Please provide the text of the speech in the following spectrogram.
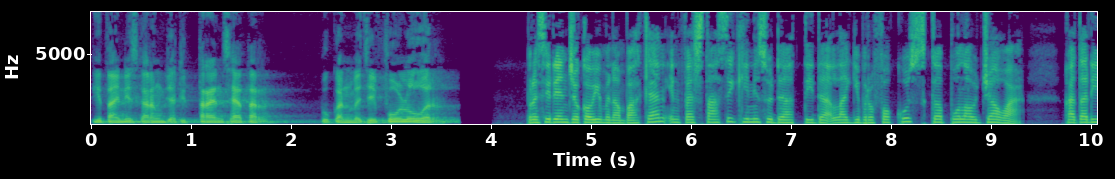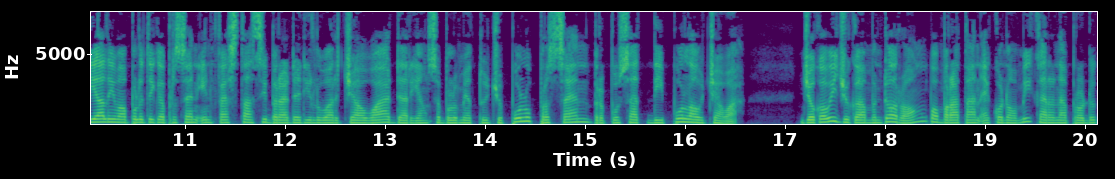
kita ini sekarang menjadi trendsetter, bukan menjadi follower. Presiden Jokowi menambahkan investasi kini sudah tidak lagi berfokus ke Pulau Jawa. Kata dia 53 persen investasi berada di luar Jawa dari yang sebelumnya 70 persen berpusat di Pulau Jawa. Jokowi juga mendorong pemerataan ekonomi karena produk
